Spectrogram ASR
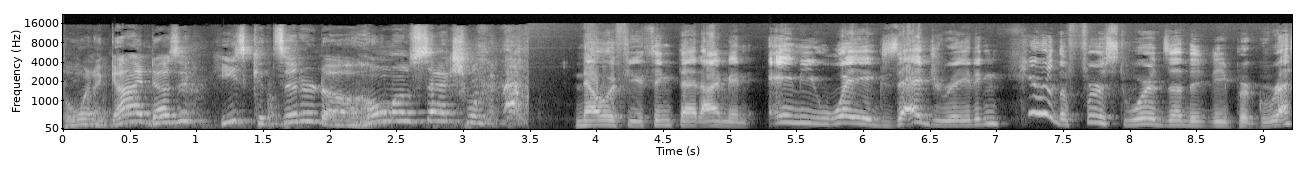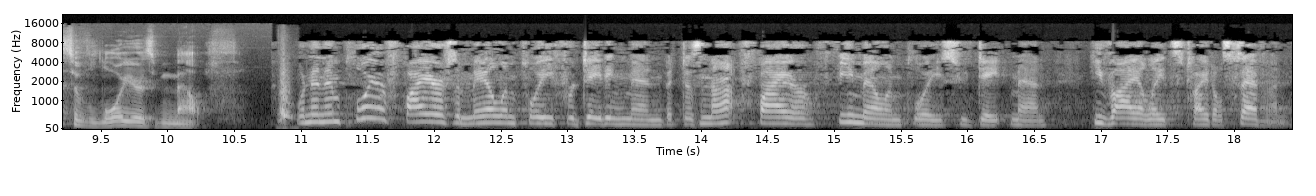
But when a guy does it, he's considered a homosexual. Now if you think that I'm in any way exaggerating, here are the first words out of the progressive lawyer's mouth. When an employer fires a male employee for dating men but does not fire female employees who date men, he violates Title VII.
